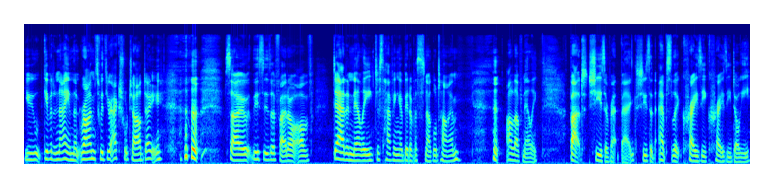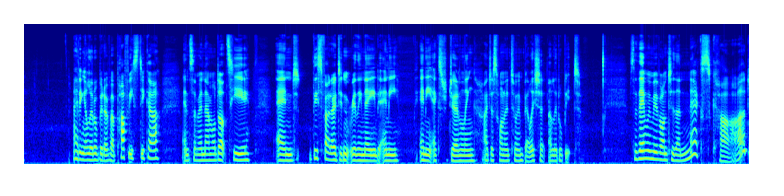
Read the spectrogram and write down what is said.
you give it a name that rhymes with your actual child, don't you? so this is a photo of Dad and Nellie just having a bit of a snuggle time. I love Nellie, but she is a rat bag. She's an absolute crazy, crazy doggy. Adding a little bit of a puffy sticker and some enamel dots here. And this photo didn't really need any any extra journaling. I just wanted to embellish it a little bit. So then we move on to the next card.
